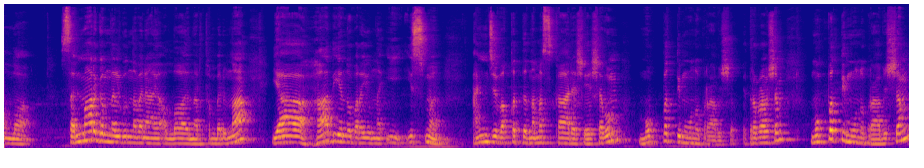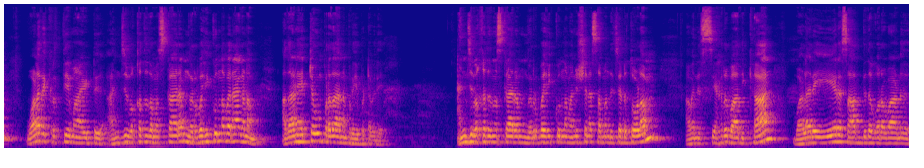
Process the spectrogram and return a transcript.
അല്ലാഹ്. സന്മാർഗം നൽകുന്നവനായ അള്ളാഹ് എന്നർത്ഥം വരുന്ന യാ ഹാദി എന്ന് പറയുന്ന ഈ ഇസ്മ അഞ്ച് വക്കത്ത് നമസ്കാര ശേഷവും മുപ്പത്തിമൂന്ന് പ്രാവശ്യം. എത്ര പ്രാവശ്യം? മുപ്പത്തിമൂന്ന് പ്രാവശ്യം വളരെ കൃത്യമായിട്ട് അഞ്ച് വക്കത്ത് നമസ്കാരം നിർവഹിക്കുന്നവരാകണം അതാണ് ഏറ്റവും പ്രധാനം പ്രിയപ്പെട്ടവരെ. അഞ്ച് വക്കത്ത് നമസ്കാരം നിർവഹിക്കുന്ന മനുഷ്യനെ സംബന്ധിച്ചിടത്തോളം അവന് സെഹർ ബാധിക്കാൻ വളരെയേറെ സാധ്യത കുറവാണ്.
